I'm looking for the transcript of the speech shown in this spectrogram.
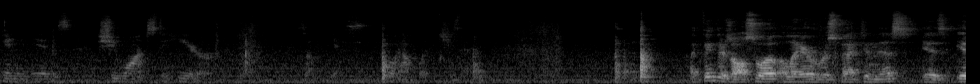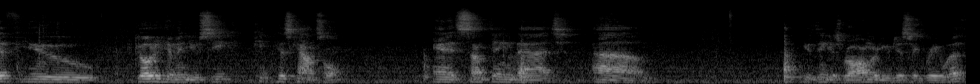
opinion is, she wants to hear. So, yes, going off what she said. I think there's also a, a layer of respect in this, is if you go to him and you seek his counsel, and it's something that, um, you think is wrong or you disagree with,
